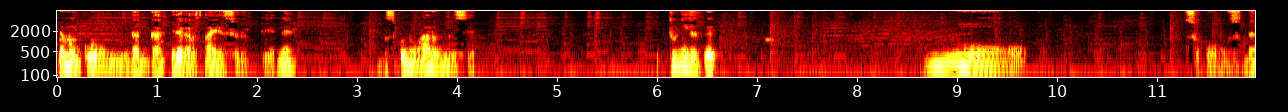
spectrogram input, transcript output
でもこう、楽器だからサインするっていうね。そういうのがあるんですよ。とにかく、もう、そうですね。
